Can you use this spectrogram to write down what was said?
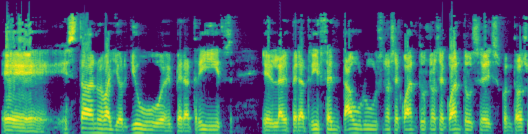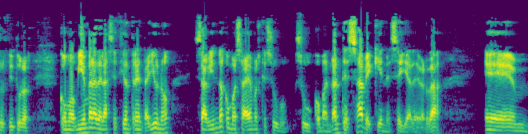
eh, esta nueva Georgiou, emperatriz, eh, la emperatriz Centaurus, no sé cuántos, no sé cuántos, es, con todos sus títulos, como miembro de la sección 31, sabiendo como sabemos que su, su comandante sabe quién es ella de verdad. Eh,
